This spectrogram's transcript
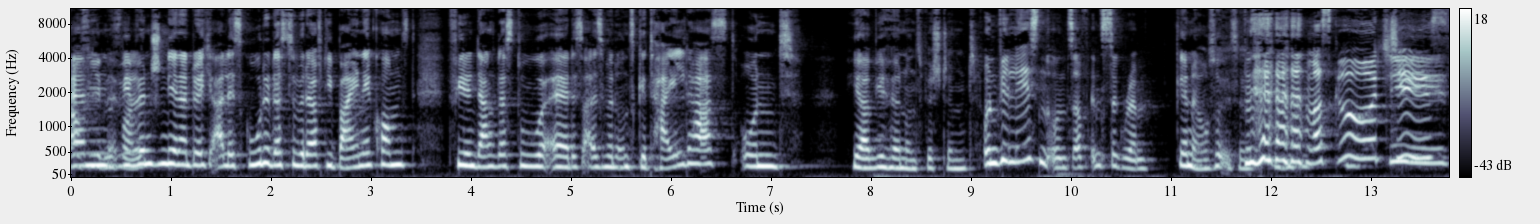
Auf ähm, jeden Fall. Wir wünschen dir natürlich alles Gute, dass du wieder auf die Beine kommst. Vielen Dank, dass du äh, das alles mit uns geteilt hast und ja, wir hören uns bestimmt. Und wir lesen uns auf Instagram. Genau, so ist es. Mach's gut. Tschüss.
